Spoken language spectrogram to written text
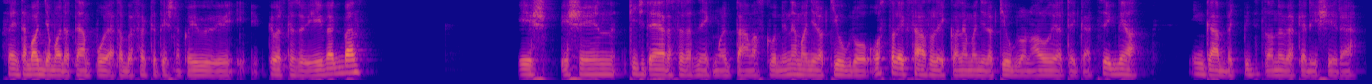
szerintem adja majd a tempóját a befektetésnek a jövő következő években. És, és én kicsit erre szeretnék majd támaszkodni, nem annyira kiugró osztalék százalékkal, nem annyira kiugró alulértékelt cégnél, inkább egy picit a növekedésére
